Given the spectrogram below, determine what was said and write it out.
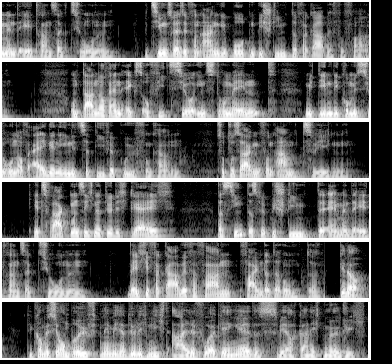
MA-Transaktionen bzw. von Angeboten bestimmter Vergabeverfahren. Und dann noch ein Ex-Officio-Instrument, mit dem die Kommission auf eigene Initiative prüfen kann, sozusagen von Amts wegen. Jetzt fragt man sich natürlich gleich, was sind das für bestimmte MA-Transaktionen? Welche Vergabeverfahren fallen da darunter? Genau. Die Kommission prüft nämlich natürlich nicht alle Vorgänge, das wäre auch gar nicht möglich.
